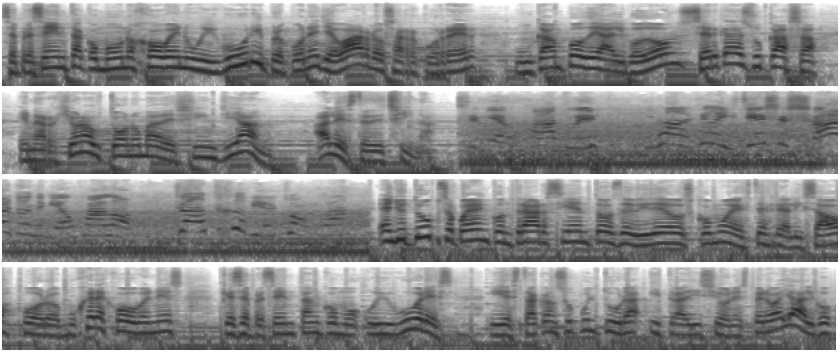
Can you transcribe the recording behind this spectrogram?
Se presenta como una joven uigur y propone llevarlos a recorrer un campo de algodón cerca de su casa en la región autónoma de Xinjiang, al este de China. En YouTube se pueden encontrar cientos de videos como este realizados por mujeres jóvenes que se presentan como uigures y destacan su cultura y tradiciones. Pero hay algo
